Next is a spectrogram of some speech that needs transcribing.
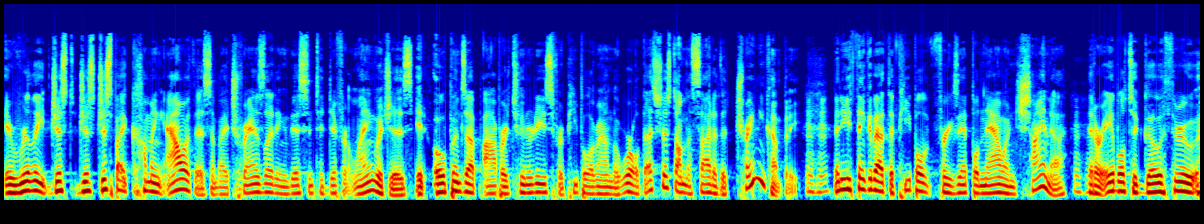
it really just, just, just by coming out with this and by translating this into different languages, it opens up opportunities for people around the world. That's just on the side of the training company. Mm-hmm. Then you think about the people, for example, now in China mm-hmm. that are able to go through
